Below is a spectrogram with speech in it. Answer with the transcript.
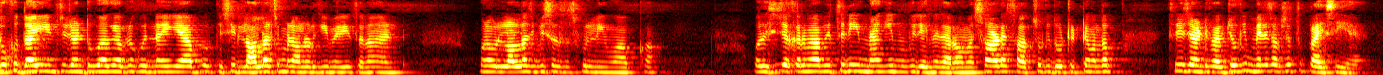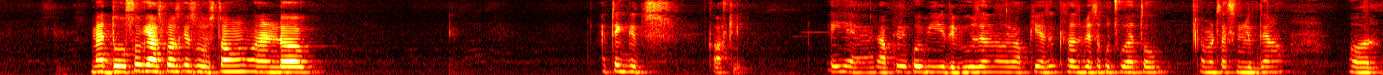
दुखदायी इंसिडेंट हुआ कि आपने कोई नहीं या आप किसी लालच में डाउनलोड की मेरी तरह एंड मतलब लालच भी सक्सेसफुल नहीं हुआ आपका। और इसी चक्कर में आप इतनी महँगी मूवी देखने जा रहा हूँ। मैं साढ़े सात सौ की दो टिकटें मतलब थ्री सेवेंटी फाइव जो कि मेरे सबसे तो प्राइस ही। है मैं दो सौ के आसपास के सोचता हूँ and I think it's costly यही है यार, आपके कोई भी रिव्यूज़ हैं और आपके साथ भी ऐसा कुछ हुआ है तो कमेंट सेक्शन में लिख देना। और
